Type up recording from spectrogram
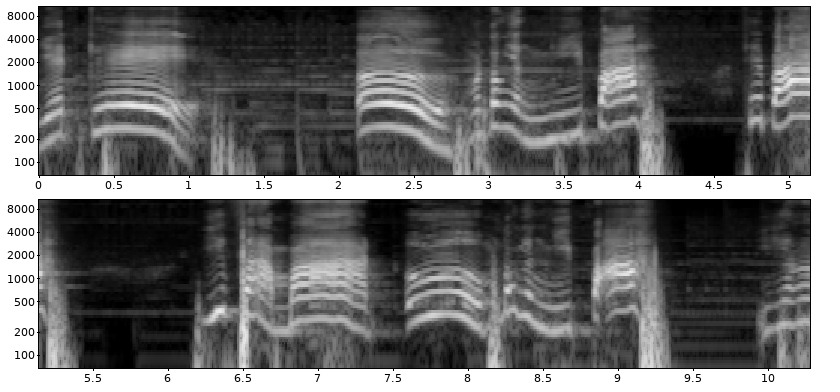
เย็ดเค เออ มันต้องอย่างนี้ปะใช่ปะยี่สามบาท เออ มันต้องอย่างนี้ปะย่า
